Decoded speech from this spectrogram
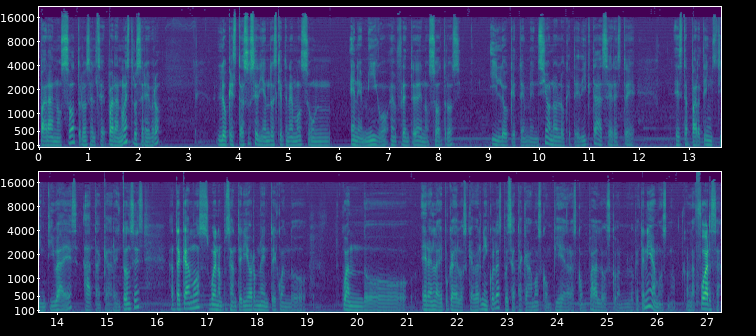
para nosotros, el, para nuestro cerebro, lo que está sucediendo es que tenemos un enemigo enfrente de nosotros y lo que te menciono, lo que te dicta hacer este, esta parte instintiva es atacar. Entonces, atacamos, bueno, pues anteriormente cuando, cuando era en la época de los cavernícolas, pues atacábamos con piedras, con palos, con lo que teníamos, ¿no? Con la fuerza.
